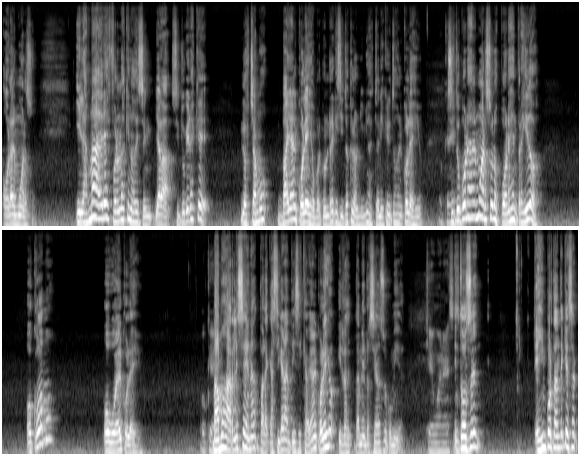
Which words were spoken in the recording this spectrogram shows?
hora de almuerzo. Y las madres fueron las que nos dicen, ya va, si tú quieres que los chamos vayan al colegio, porque un requisito es que los niños estén inscritos en el colegio, si tú pones almuerzo, los pones en 3 y 2. O como, o voy al colegio. Vamos a darle cena para que así garantices que vayan al colegio y re- también reciban su comida. Qué buena decisión. Entonces, es importante que esa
